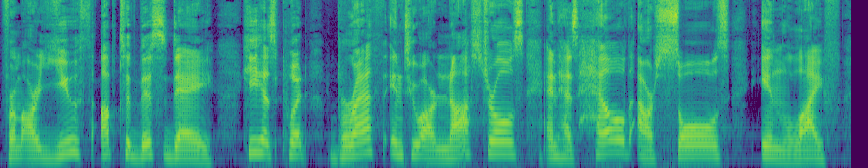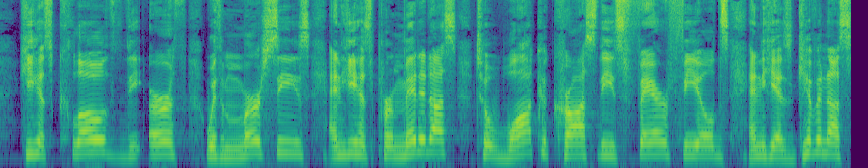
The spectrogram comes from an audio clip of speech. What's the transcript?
from our youth up to this day. He has put breath into our nostrils and has held our souls in life. He has clothed the earth with mercies, and He has permitted us to walk across these fair fields, and He has given us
